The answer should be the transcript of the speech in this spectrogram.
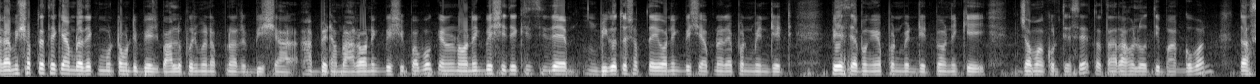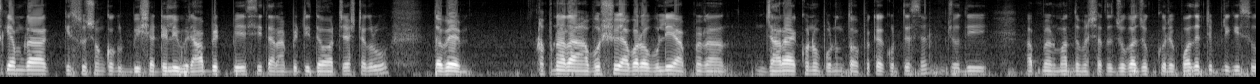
আগামী সপ্তাহ থেকে আমরা দেখ মোটামুটি বেশ ভালো পরিমাণ আপনার ভিসা আপডেট আমরা আরও অনেক বেশি পাবো। কেননা অনেক বেশি দেখেছি যে বিগত সপ্তাহে অনেক বেশি আপনার অ্যাপয়েন্টমেন্ট ডেট পেয়েছে এবং অ্যাপয়েন্টমেন্ট ডেট পেয়ে অনেকেই জমা করতেছে। তো তারা হলো অতি ভাগ্যবান। তো আজকে আমরা কিছু সংখ্যক ভিসা ডেলিভারি আপডেট পেয়েছি, তার আপডেটটি দেওয়ার চেষ্টা করব। তবে আপনারা অবশ্যই আবারও বলি, আপনারা যারা এখনও পর্যন্ত অপেক্ষা করতেছেন, যদি আপনার মাধ্যমের সাথে যোগাযোগ করে পজিটিভলি কিছু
